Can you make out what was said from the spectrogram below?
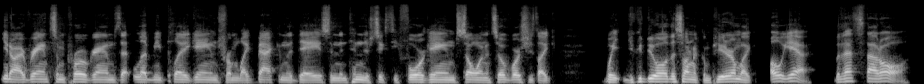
you know, I ran some programs that let me play games from like back in the days and Nintendo 64 games, so on and so forth. She's like, "Wait, you could do all this on a computer?" I'm like, "Oh yeah, but that's not all."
